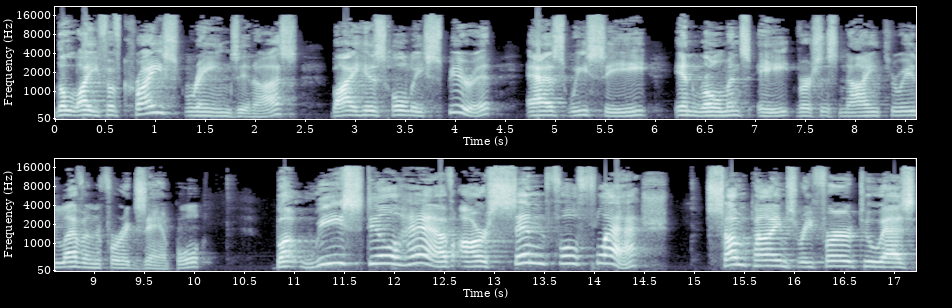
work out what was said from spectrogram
The life of Christ reigns in us by His Holy Spirit, as we see in Romans 8, verses 9 through 11, for example. But we still have our sinful flesh, sometimes referred to as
